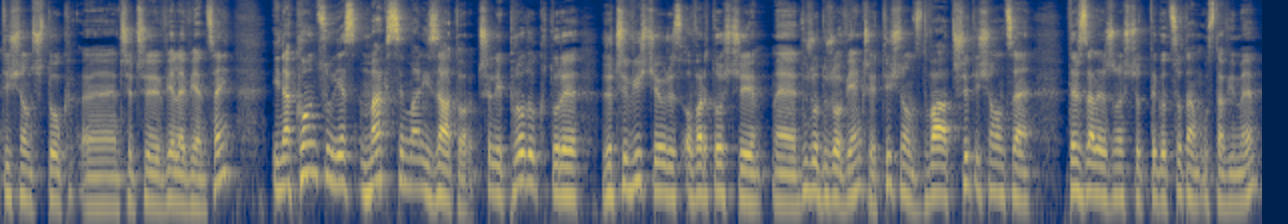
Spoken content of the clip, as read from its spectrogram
1000 sztuk, czy, czy wiele więcej. I na końcu jest maksymalizator, czyli produkt, który rzeczywiście już jest o wartości dużo, dużo większej, 1000, 2, 3000, też w zależności od tego, co tam ustawimy,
